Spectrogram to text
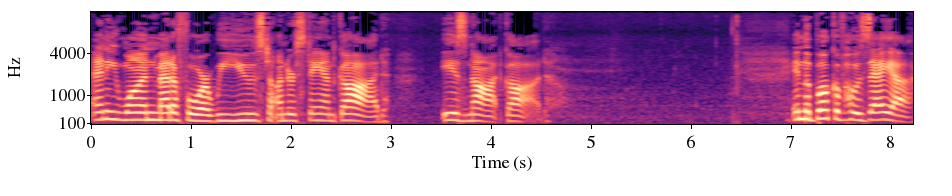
Any one metaphor we use to understand God is not God. In the book of Hosea,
